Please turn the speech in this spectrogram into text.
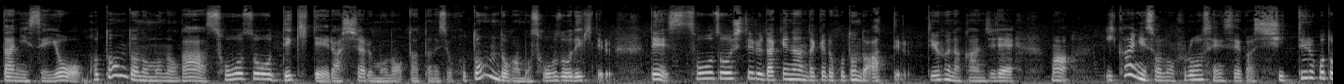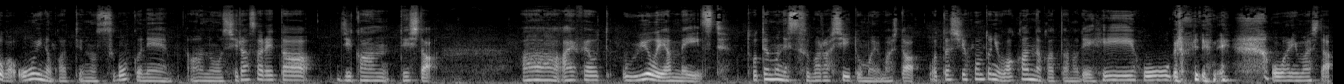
たにせよほとんどのものが想像できていらっしゃるものだったんですよほとんどがもう想像できてるで想像してるだけなんだけどほとんど合ってるっていう風な感じでまあいかにそのフロー先生が知ってることが多いのかっていうのをすごくねあの知らされた時間でした。ああ、I felt really amazed. とてもね素晴らしいと思いました私本当に分かんなかったので「へえほう」ぐらいでね 終わりました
